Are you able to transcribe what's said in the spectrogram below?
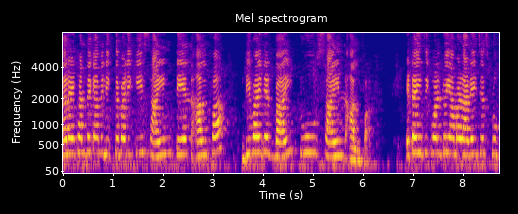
তাহলে এখান থেকে আমি লিখতে পারি কি? Sine ten alpha divided by two sine alpha এটা ইজ ইকুয়াল টুই আমার আর এইচ এস প্রুফ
